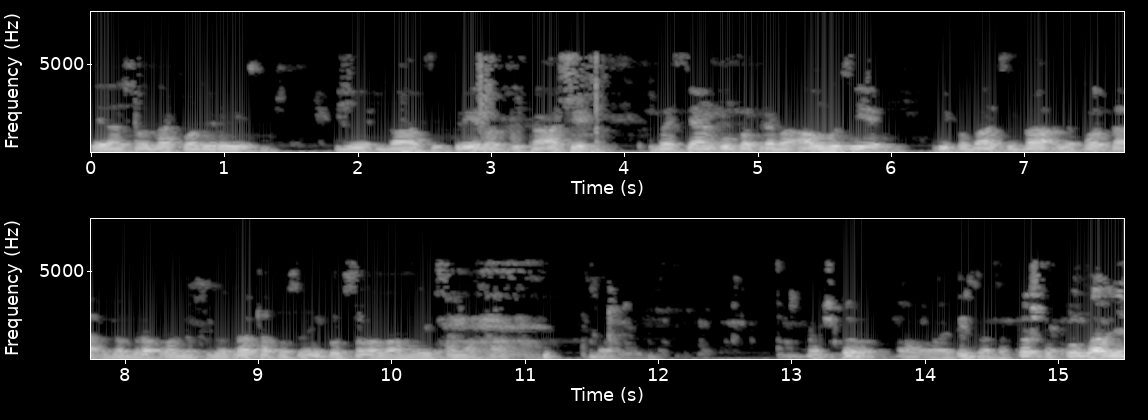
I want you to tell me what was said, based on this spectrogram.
jedan su od znakova vjerovjesnička. 20. Prijednosti kaše, 21. Upotreba aluzije i po 22. Ljepota, dobro, odnosno dobrota poslanikov sallallahu alaihi sallam. Znači to ovaj, vizla za prošlo poglavlje,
